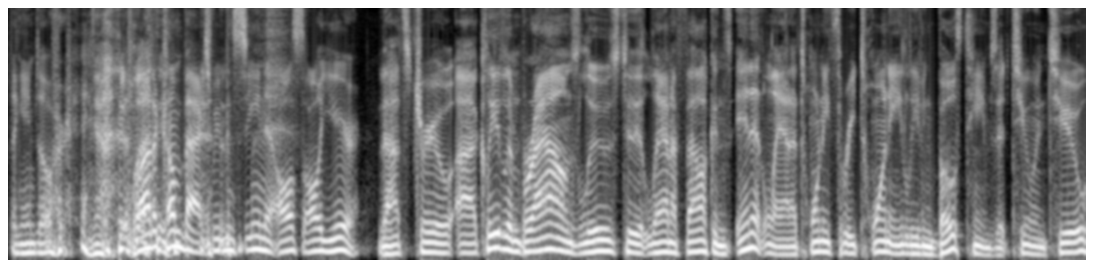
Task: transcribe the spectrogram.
the game's over. a lot of comebacks. We've been seeing it all all year. That's true. Uh, Cleveland Browns lose to the Atlanta Falcons in Atlanta 23-20, leaving both teams at 2 and 2.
